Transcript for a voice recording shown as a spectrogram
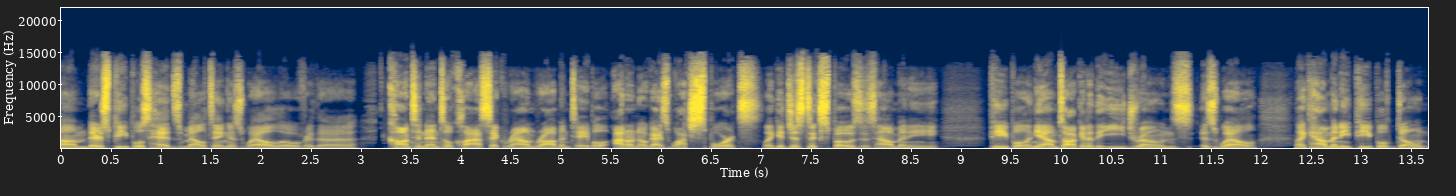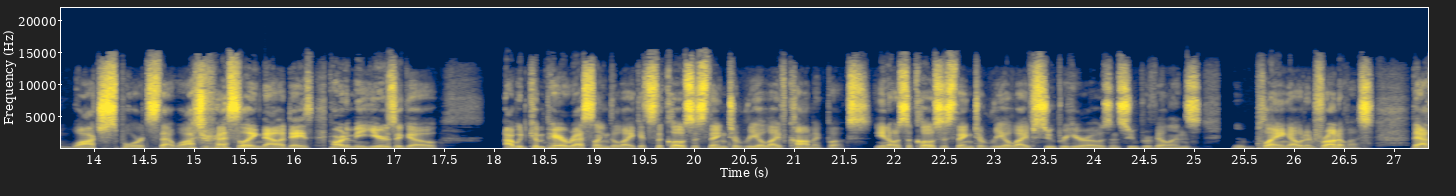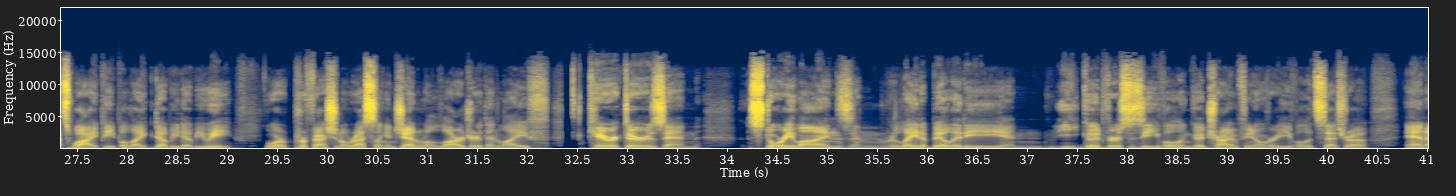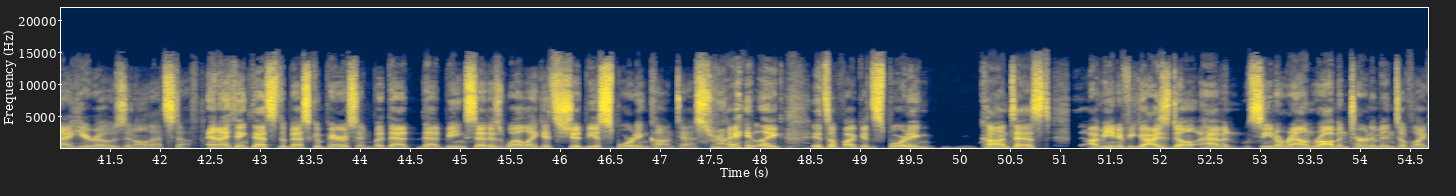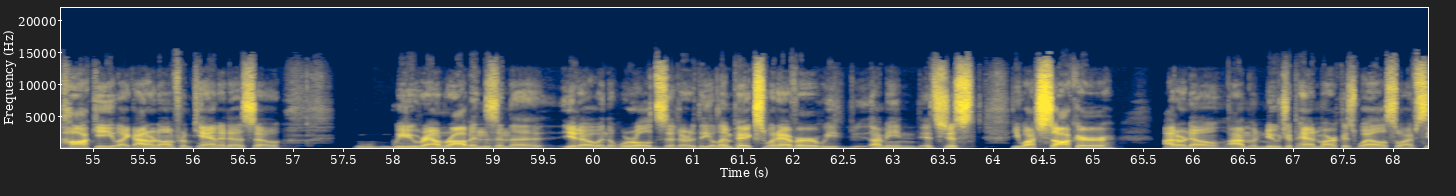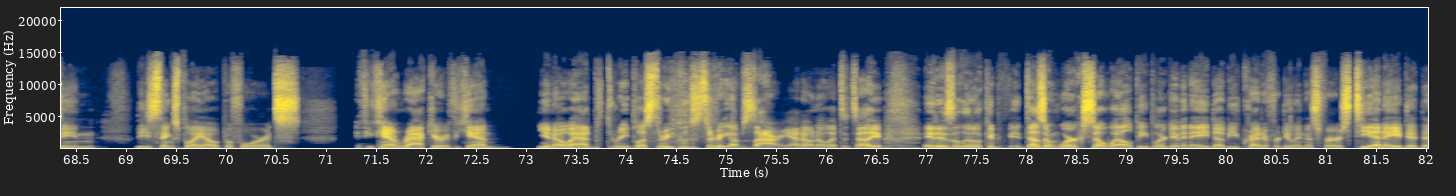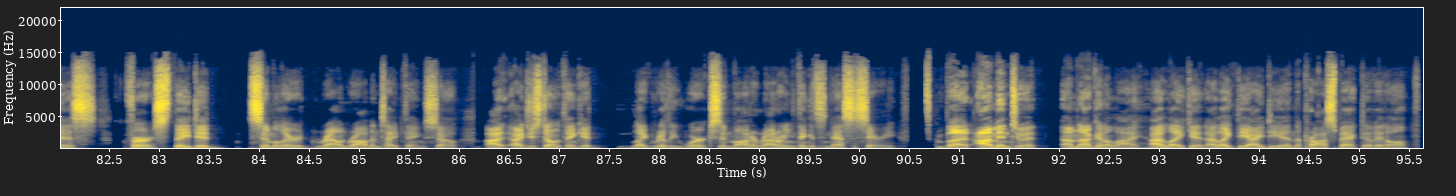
Um, there's people's heads melting as well over the Continental Classic round robin table. I don't know, guys. Watch sports. Like it just exposes how many people, and yeah, I'm talking to the e drones as well. Like how many people don't watch sports that watch wrestling nowadays. Part of me years ago, I would compare wrestling to like it's the closest thing to real life comic books. You know, it's the closest thing to real life superheroes and supervillains uh, playing out in front of us. That's why people like WWE or professional wrestling in general, larger than life characters and storylines and relatability and good versus evil and good triumphing over evil etc anti-heroes and all that stuff. And i think that's the best comparison. But that that being said as well like it should be a sporting contest right? Like it's a fucking sporting contest. I mean if you guys don't haven't seen a round robin tournament of like hockey like i don't know i'm from canada so we do round robins in the you know in the worlds that are the olympics whatever. We i mean it's just you watch soccer i don't know i'm a new japan mark as well so i've seen these things play out before it's if you can't rack your if you can't you know add three plus three plus three i'm sorry i don't know what to tell you it is a little conf- it doesn't work so well people are giving aew credit for doing this first tna did this first they did similar round robin type things so i i just don't think it like really works in modern. I don't even think it's necessary, but I'm into it. I'm not gonna lie. I like it. I like the idea and the prospect of it all.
